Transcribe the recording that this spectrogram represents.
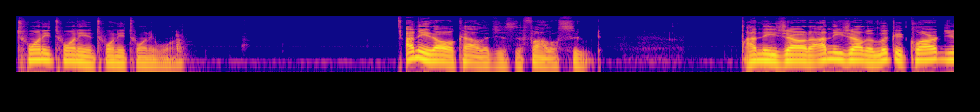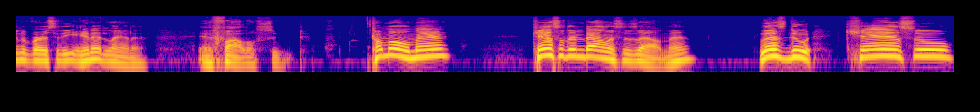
2020 and 2021. I need all colleges to follow suit. I need y'all to I need y'all to look at Clark University in Atlanta and follow suit. Come on, man. Cancel them balances out, man. Let's do it. Cancel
